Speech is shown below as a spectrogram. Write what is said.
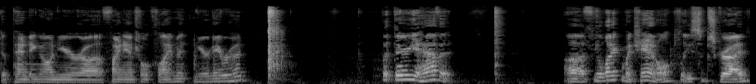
depending on your uh, financial climate in your neighborhood. But there you have it. Uh, if you like my channel, please subscribe.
